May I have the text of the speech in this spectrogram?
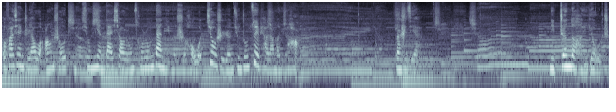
我发现，只要我昂首挺胸、面带笑容、从容淡定的时候，我就是人群中最漂亮的女孩。段世杰，你真的很幼稚。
